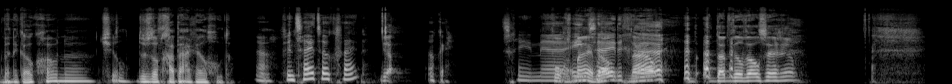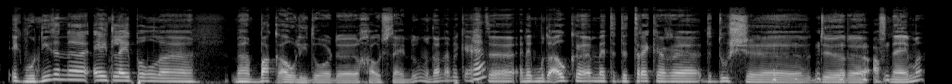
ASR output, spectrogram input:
ben ik ook gewoon chill. Dus dat gaat eigenlijk heel goed. ja. Vindt zij het ook fijn? Ja. Oké. Het is geen eh Volgens mij wel. eenzijdige... Nou, dat wil wel zeggen. Ik moet niet een eetlepel bakolie door de gootsteen doen. Want dan heb ik echt. eh, en ik moet ook eh, met de trekker eh, de douchedeur afnemen.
